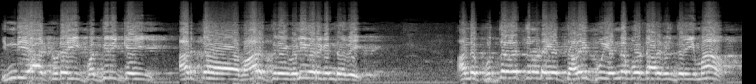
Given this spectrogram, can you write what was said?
இந்தியா டுடே பத்திரிகை அடுத்த வாரத்திலே வெளிவருகின்றது. அந்த புத்தகத்தினுடைய தலைப்பு என்ன போட்டார்கள் தெரியுமா?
